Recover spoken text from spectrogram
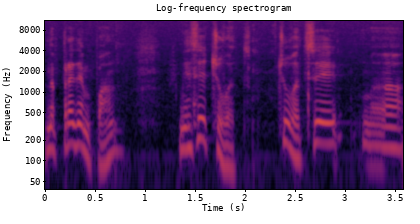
на преден план. Не се чуват. Чуват се а,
